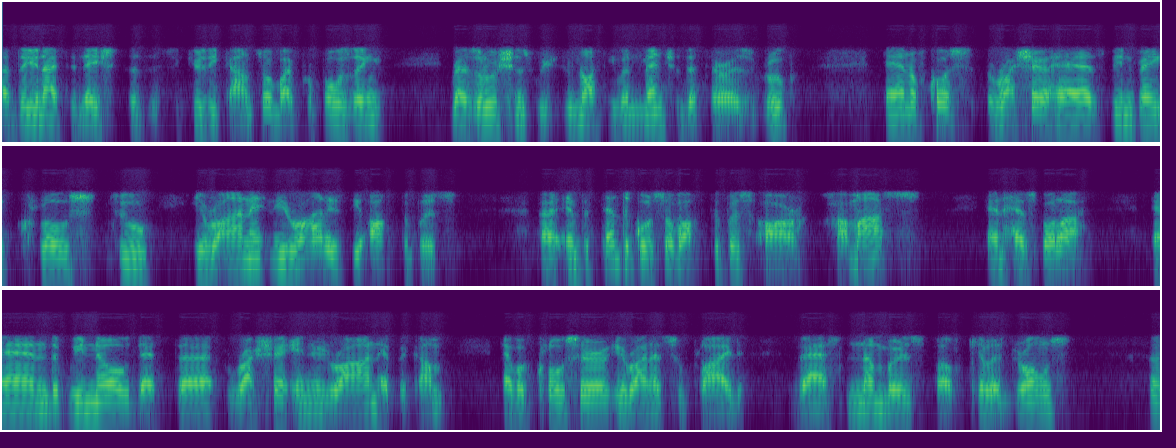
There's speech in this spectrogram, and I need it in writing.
at the United Nations, at the Security Council, by proposing resolutions which do not even mention the terrorist group. And of course, Russia has been very close to Iran, and Iran is the octopus. Uh, and the tentacles of octopus are Hamas and Hezbollah. And we know that uh, Russia and Iran have become ever closer. Iran has supplied vast numbers of killer drones uh,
